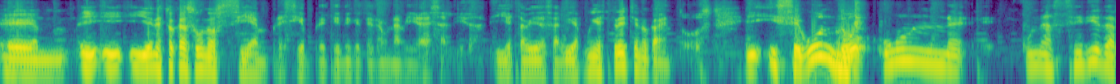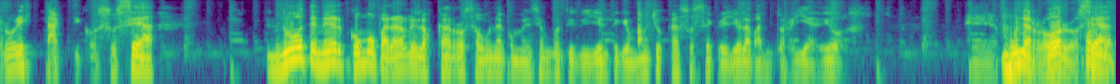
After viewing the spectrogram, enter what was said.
y, y, en estos casos uno siempre, siempre tiene que tener una vía de salida. Y esta vía de salida es muy estrecha y no caben todos. Y, y segundo, un una serie de errores tácticos, o sea, no tener cómo pararle los carros a una convención constituyente que en muchos casos se creyó la pantorrilla de Dios. Eh, fue un error, o sea,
